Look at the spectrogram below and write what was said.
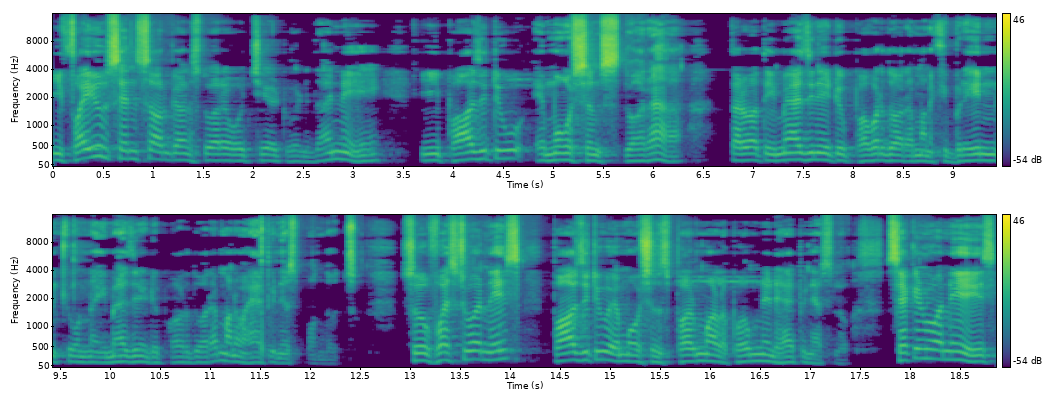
ఈ ఫైవ్ సెన్స్ ఆర్గాన్స్ ద్వారా వచ్చేటువంటి దాన్ని ఈ పాజిటివ్ ఎమోషన్స్ ద్వారా తర్వాత ఇమాజినేటివ్ పవర్ ద్వారా మనకి బ్రెయిన్కి ఉన్న ఇమాజినేటివ్ పవర్ ద్వారా మనం హ్యాపీనెస్ పొందవచ్చు so first one is positive emotions పర్మల పర్మనెంట్ హ్యాపీనెస్లో. Second one is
